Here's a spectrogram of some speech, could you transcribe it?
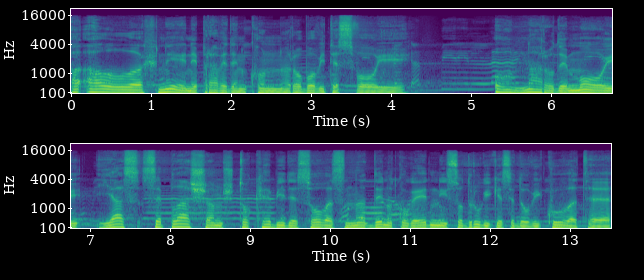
а Аллах не е неправеден кон робовите своји. О, народе мој, јас се плашам што ке биде со вас на денот кога едни со други ке се довикувате,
